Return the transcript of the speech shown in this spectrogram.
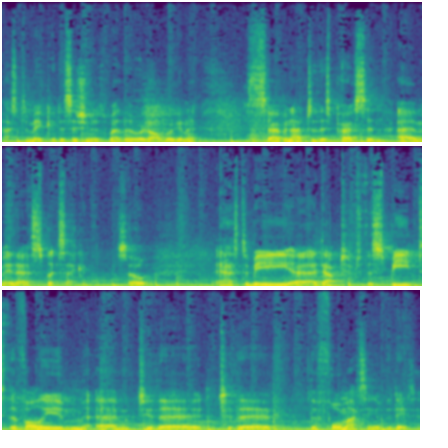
has to make a decision as whether or not we're going to serve an ad to this person um, in a split second. So it has to be uh, adaptive to the speed, to the volume, um, to the to the the formatting of the data.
